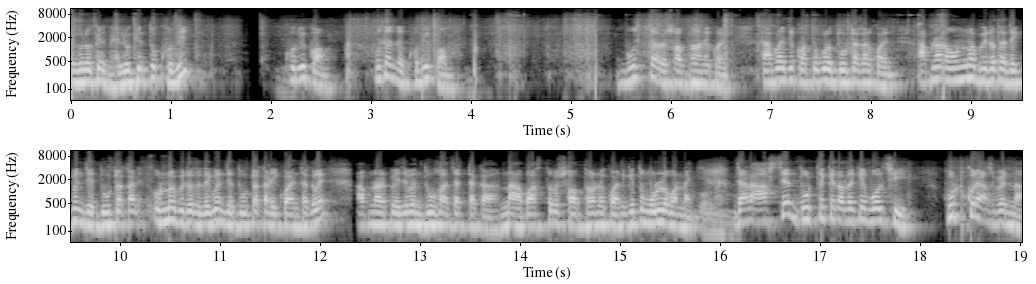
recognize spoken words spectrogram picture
এগুলোকে ভ্যালু কিন্তু খুবই খুবই কম। বুঝতে পারছ খুবই কম। বুঝতে হবে সব ধরনের কয়েন তারপরে যে কতগুলো দু টাকার কয়েন আপনারা অন্য ভিডিওতে দেখবেন যে দু টাকার অন্য ভিডিওতে দেখবেন যে দু টাকার এই কয়েন থাকলে আপনারা পেয়ে যাবেন দু হাজার টাকা। না বাস্তবে সব ধরনের কয়েন কিন্তু মূল্যবান নাই। যারা আসছেন দূর থেকে তাদেরকে বলছি হুট করে আসবেন না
